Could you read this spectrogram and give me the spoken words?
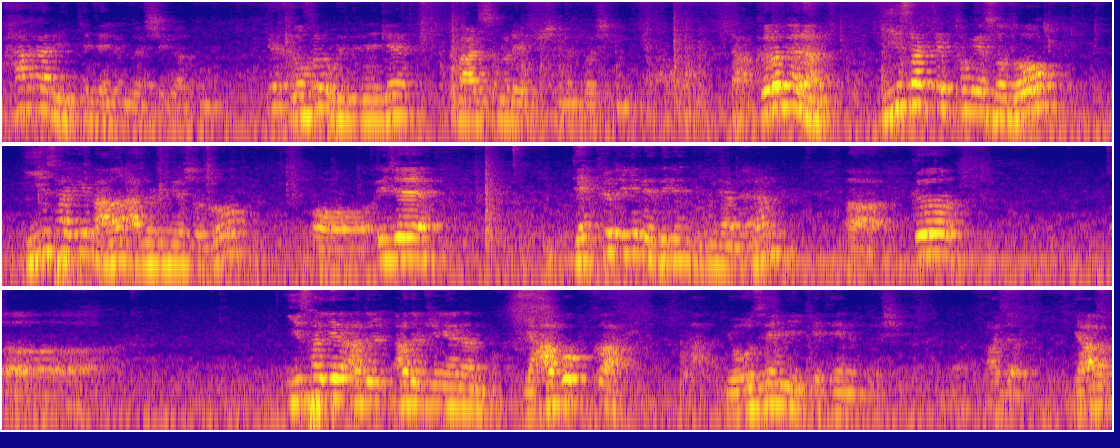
하갈이 있게 되는 것이거든요. 그것을 우리들에게 말씀을 해주시는 것입니다. 자 그러면은 이삭 계통에서도 이삭이 낳은 아들 중에서도 어, 이제 대표적인 애들이 누구냐면은 어, 그 어, 이삭의 아들 아들 중에는 야곱과 아, 요셉이 있게 되는 것입니다. 맞아. 야,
